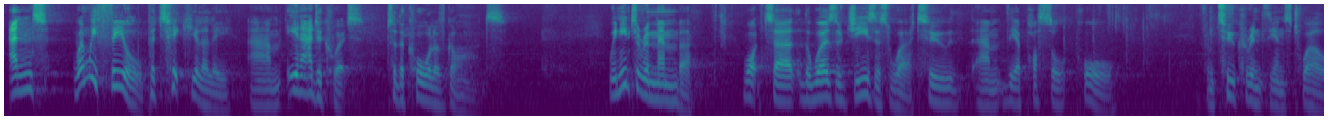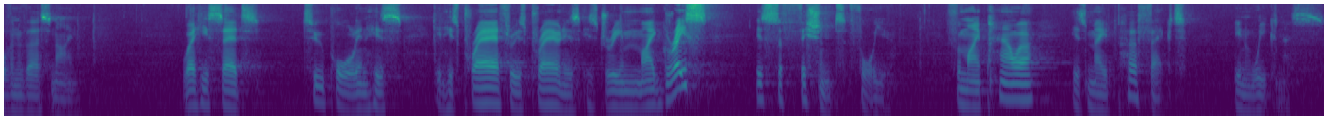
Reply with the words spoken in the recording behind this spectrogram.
And when we feel particularly um, inadequate to the call of God, we need to remember what uh, the words of Jesus were to um, the Apostle Paul from 2 Corinthians 12 and verse 9, where he said to Paul in his, in his prayer, through his prayer and his, his dream, My grace is sufficient for you, for my power is made perfect in weakness.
